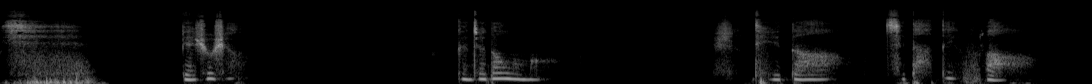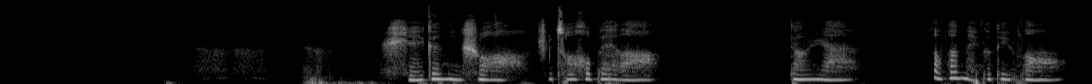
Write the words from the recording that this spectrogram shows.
嘘，别出声，感觉到了吗？身体的。其他地方，谁跟你说只搓后背了？当然要把每个地方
